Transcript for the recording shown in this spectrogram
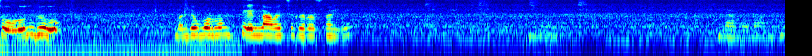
चोळून घेऊ. म्हणजे वरून तेल लावायची गरज नाही आहे झालेलं आहे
